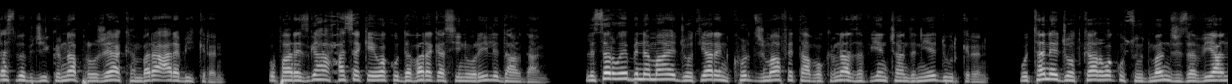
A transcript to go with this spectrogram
دەست بە بجیکردنا پرۆژەیە کەمبەرە عەربی کرن و پارێزگەها حەسەکەی وەکو دەڤەرەکە سینوری لە داردان لەسەر وێ بنەمایە جۆتیارن کورد ژمافێ تابۆکردنا زەفیەن چاندنیە دوورکردن و تەنێ جۆتکار وەکو سوودمەند ژزەڤیان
